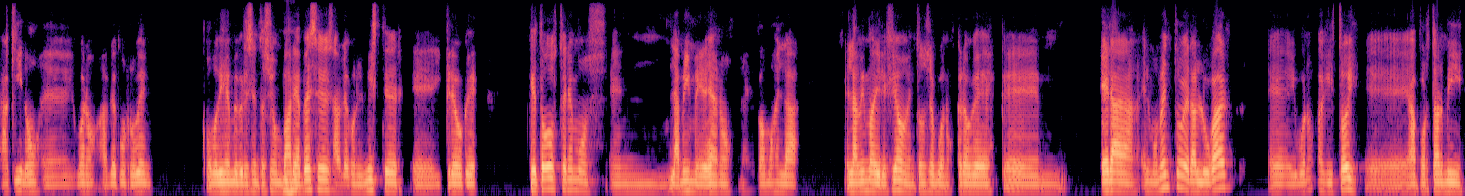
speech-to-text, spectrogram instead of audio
aquí no. Eh, bueno, hablé con Rubén, como dije en mi presentación, varias veces, hablé con el mister eh, y creo que, que todos tenemos en la misma idea, ¿no? Eh, vamos en la, en la misma dirección. Entonces, bueno, creo que, que mm, era el momento, era el lugar y bueno, aquí estoy, a aportar mi,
